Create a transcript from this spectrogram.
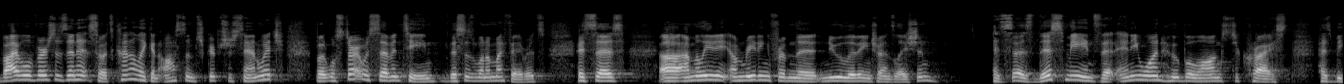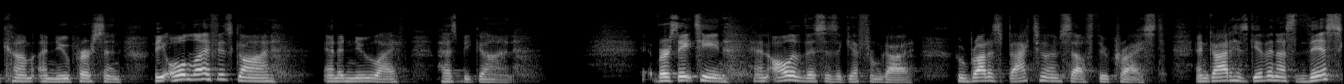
Bible verses in it, so it's kind of like an awesome scripture sandwich. But we'll start with 17. This is one of my favorites. It says, uh, I'm, reading, I'm reading from the New Living Translation. It says, This means that anyone who belongs to Christ has become a new person. The old life is gone, and a new life has begun. Verse 18, and all of this is a gift from God who brought us back to himself through Christ. And God has given us this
